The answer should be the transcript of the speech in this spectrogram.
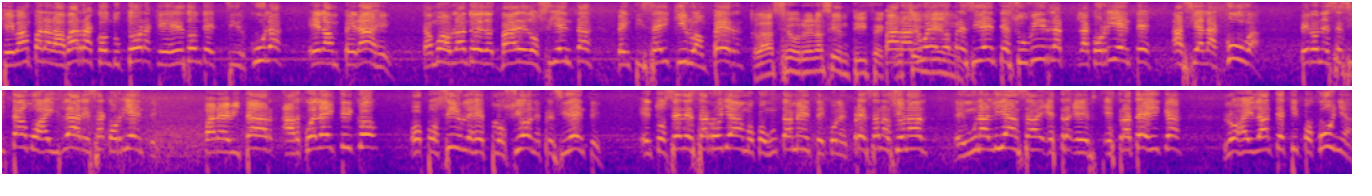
que van para las barras conductoras, que es donde circula el amperaje. Estamos hablando de más de 226 kiloamperes. Clase obrera científica. Para luego, bien. presidente, subir la, la corriente hacia la Cuba. Pero necesitamos aislar esa corriente para evitar arco eléctrico o posibles explosiones, presidente. Entonces desarrollamos conjuntamente con la empresa nacional, en una alianza estra- eh, estratégica, los aislantes tipo cuña,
